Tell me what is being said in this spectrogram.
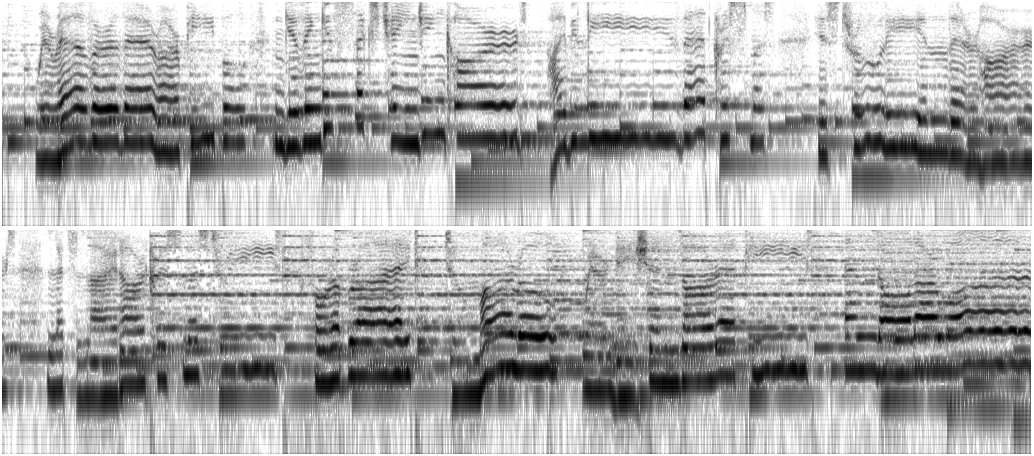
Wherever there are people giving gifts, exchanging cards, I believe that Christmas is truly in their hearts. Let's light our Christmas trees for a bright tomorrow where nations are at peace and all are one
